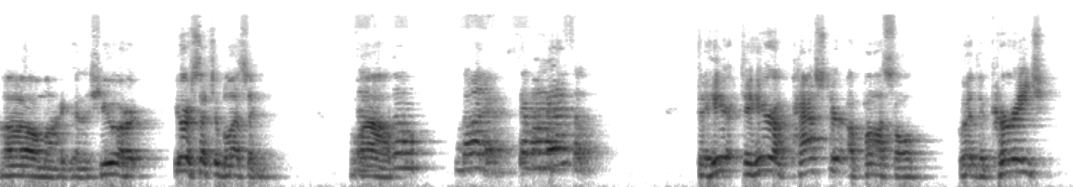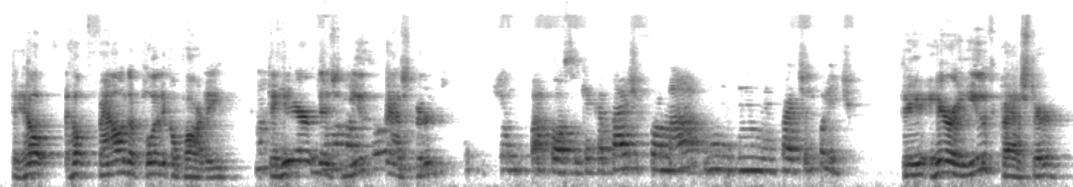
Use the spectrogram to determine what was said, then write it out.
Oh my goodness, you are you are such a blessing. Wow. Então, Dora, você é uma To hear to hear a pastor apostle who had the courage to help help found a political party to hear this youth pastor, de um apóstolo que é capaz de formar um, um partido político. To hear a youth pastor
